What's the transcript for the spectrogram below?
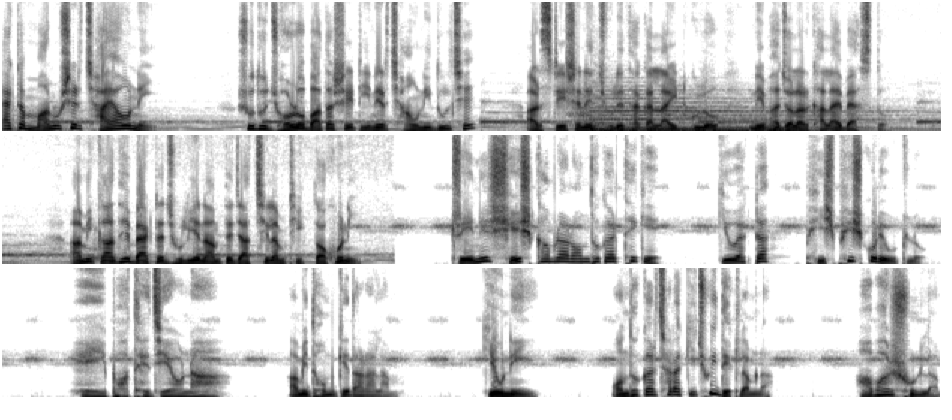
একটা মানুষের ছায়াও নেই। শুধু ঝড়ো বাতাসে টিনের ছাউনি দুলছে আর স্টেশনে ঝুলে থাকা লাইটগুলো নেভা জলার খালায় ব্যস্ত। আমি কাঁধে ব্যাগটা ঝুলিয়ে নামতে যাচ্ছিলাম ঠিক তখনই। ট্রেনের শেষ কামরার অন্ধকার থেকে কেউ একটা ফিসফিস করে উঠল। এই পথে যেও না। আমি ধমকে দাঁড়ালাম। কেউ নেই। অন্ধকার ছাড়া কিছুই দেখলাম না। আবার শুনলাম,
